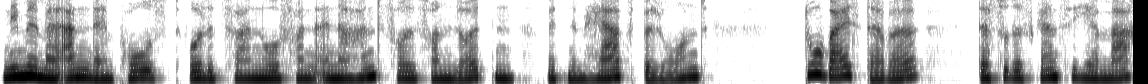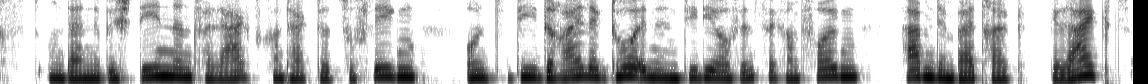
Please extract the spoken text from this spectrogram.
Nimm mir mal an, dein Post wurde zwar nur von einer Handvoll von Leuten mit einem Herz belohnt, du weißt aber, dass du das Ganze hier machst, um deine bestehenden Verlagskontakte zu pflegen und die drei Lektorinnen, die dir auf Instagram folgen, haben den Beitrag geliked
